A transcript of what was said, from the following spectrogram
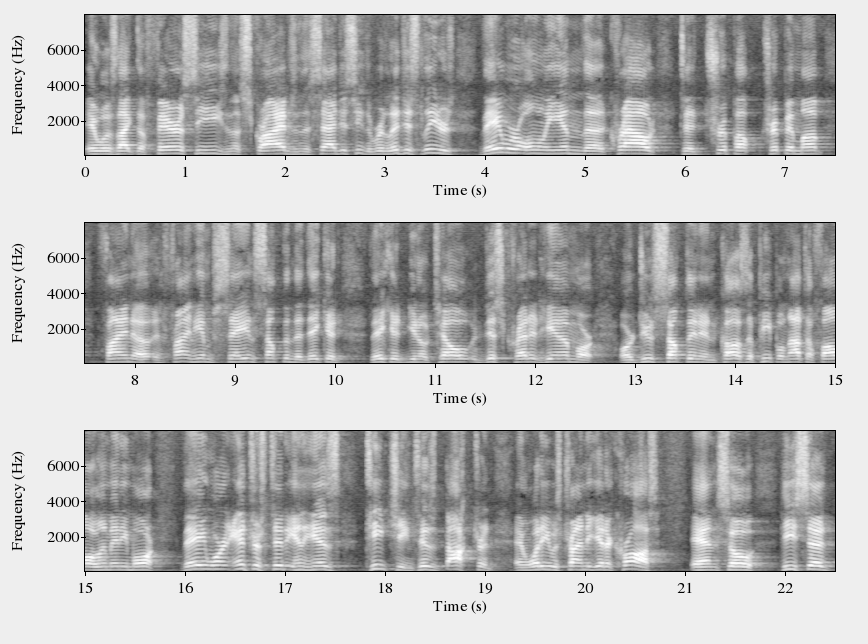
It was like the Pharisees and the scribes and the Sadducees, the religious leaders. They were only in the crowd to trip up, trip him up, find, a, find him saying something that they could, they could, you know, tell, discredit him or, or do something and cause the people not to follow him anymore. They weren't interested in his teachings, his doctrine, and what he was trying to get across. And so he said,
